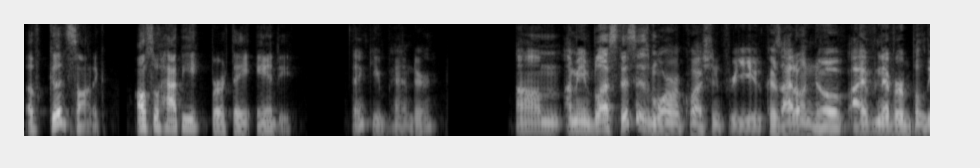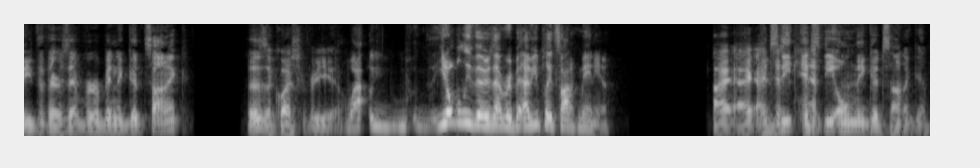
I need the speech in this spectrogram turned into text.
of good Sonic? Also, happy birthday, Andy. Thank you, Bander. Um, I mean, bless. This is more of a question for you because I don't know if I've never believed that there's ever been a good Sonic. This is a question for you. Wow, you don't believe there's ever been? Have you played Sonic Mania? I I, I it's, just the, can't. it's the only good Sonic game.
